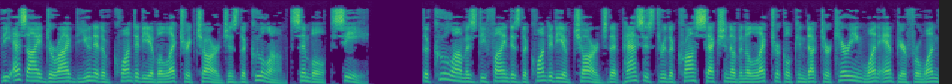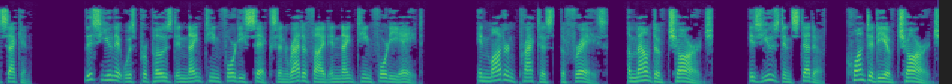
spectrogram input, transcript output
The SI-derived unit of quantity of electric charge is the coulomb symbol, C. The coulomb is defined as the quantity of charge that passes through the cross-section of an electrical conductor carrying 1 ampere for 1 second. This unit was proposed in 1946 and ratified in 1948. In modern practice, the phrase, "'amount of charge' is used instead of "'quantity of charge'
